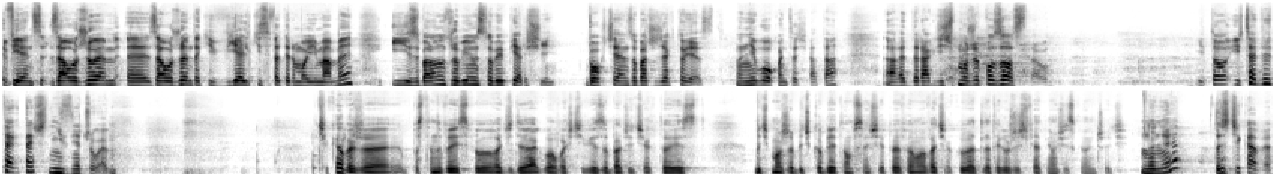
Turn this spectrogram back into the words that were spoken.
Więc założyłem, e, założyłem taki wielki sweter mojej mamy i z balonu zrobiłem sobie piersi, bo chciałem zobaczyć, jak to jest. No nie było końca świata, ale drag gdzieś może pozostał. I, to, i wtedy tak, też nic nie czułem. Ciekawe, że postanowiłeś spróbować dragu, a właściwie zobaczyć, jak to jest być może być kobietą, w sensie performować akurat dlatego, że świat miał się skończyć. No nie? To jest ciekawe.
